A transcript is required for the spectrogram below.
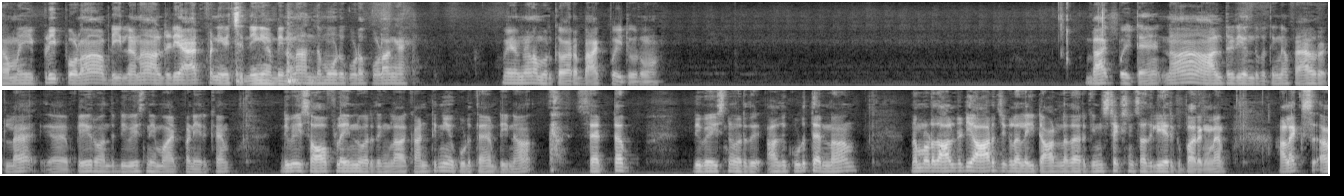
நம்ம இப்படி போகலாம் அப்படி இல்லைன்னா ஆல்ரெடி ஆட் பண்ணி வச்சுருந்தீங்க அப்படின்னா அந்த மோடு கூட போகலாங்க வேணும்னா நம்ம ஒருக்க வர பேக் போயிட்டு வருவோம். பேக் போயிட்டேன். நான் ஆல்ரெடி வந்து பார்த்திங்கன்னா ஃபேவரட்டில் பேர் வந்து டிவைஸ் நேம் ஆட் பண்ணியிருக்கேன். டிவைஸ் ஆஃப்லைன் வருதுங்களா? கண்டினியூ கொடுத்தேன் அப்படின்னா செட்டப் டிவைஸ்னு வருது. அது கொடுத்தேன்னா நம்மளோட ஆல்ரெடி ஆரஞ்சு கலர் லைட் ஆனில் தான் இருக்குது இன்ஸ்ட்ரக்ஷன்ஸ் அதுலேயே இருக்குது பாருங்களேன். அலெக்ஸா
